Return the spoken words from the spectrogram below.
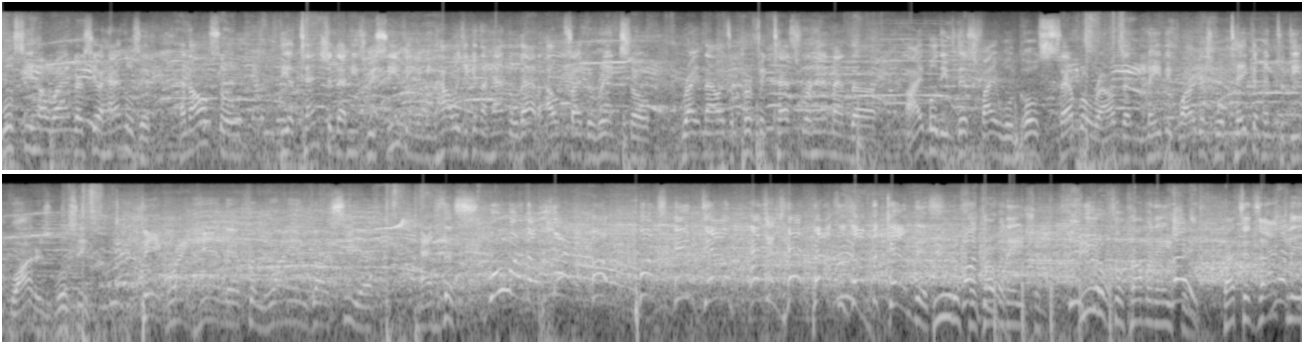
we'll see how Ryan Garcia handles it, and also the attention that he's receiving. I mean, how is he going to handle that outside the ring? So right now it's a perfect test for him, and uh, I believe this fight will go several rounds, and maybe Vargas will take him into deep waters. We'll see. Big right hand there from Ryan Garcia as the ooh, and the left off the canvas. Beautiful combination. Beautiful combination. That's exactly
